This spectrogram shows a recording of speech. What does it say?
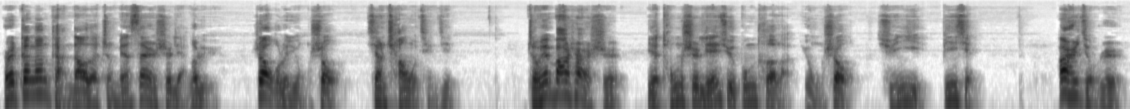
而刚刚赶到的整编三十师两个旅绕过了永寿。向长武前进，整编八十二师也同时连续攻克了永寿、旬邑、宾县。二十九日，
